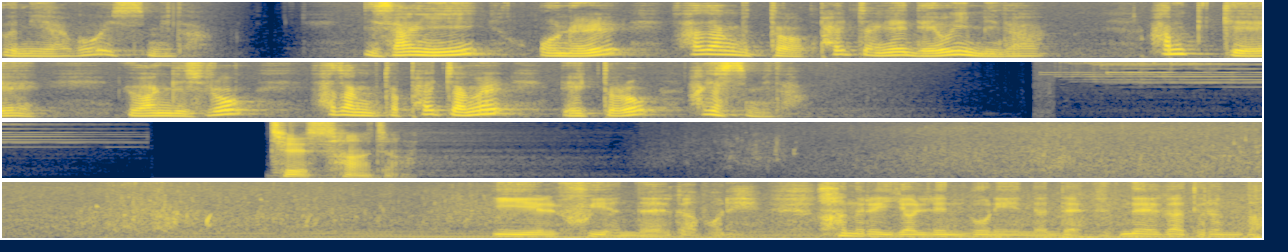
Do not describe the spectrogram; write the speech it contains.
의미하고 있습니다. 이상이 오늘 4장부터 8장의 내용입니다. 함께 요한계시록 4장부터 8장을 읽도록 하겠습니다. 제4장 이 일 후에 내가 보니 하늘에 열린 문이 있는데 내가 들은 바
